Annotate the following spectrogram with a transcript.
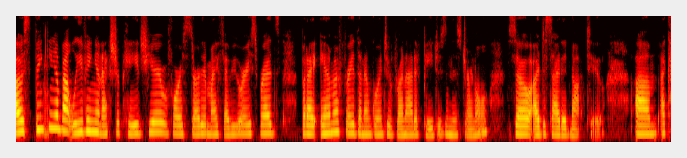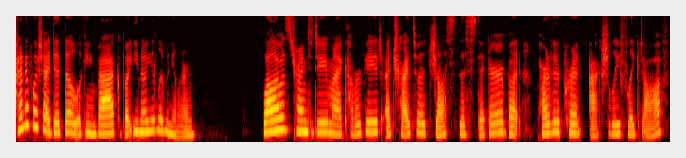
I was thinking about leaving an extra page here before I started my February spreads, but I am afraid that I'm going to run out of pages in this journal, so I decided not to. Um, I kind of wish I did though, looking back, but you know, you live and you learn. While I was trying to do my cover page, I tried to adjust this sticker, but part of the print actually flaked off.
